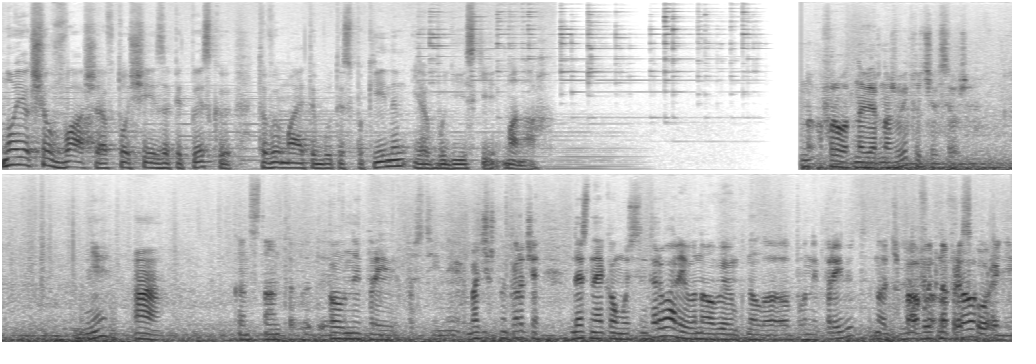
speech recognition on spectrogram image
Ну а якщо ваше авто ще й за підпискою, то ви маєте бути спокійним, як буддійський монах. Ну, оффроуд, мабуть, ж виключився вже. Ні? А, Константа веде. повний привід постійний. Бачиш, ну коротше, десь на якомусь інтервалі воно вимкнуло повний привід. Ну, типу, Мабуть, на прискоренні.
